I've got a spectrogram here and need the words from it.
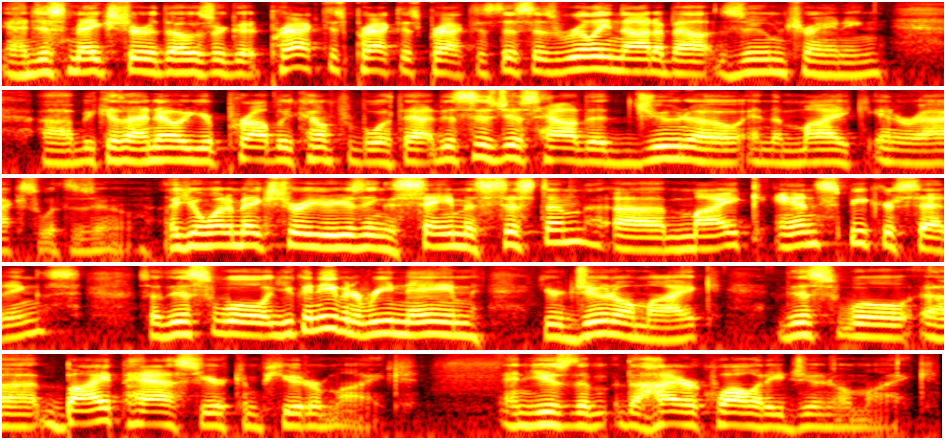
and just make sure those are good. Practice, practice, practice. This is really not about Zoom training uh, because I know you're probably comfortable with that. This is just how the Juno and the mic interacts with Zoom. Uh, you'll want to make sure you're using the same system, uh, mic and speaker settings. So this will, you can even rename your Juno mic. This will uh, bypass your computer mic and use the, the higher quality Juno mic.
